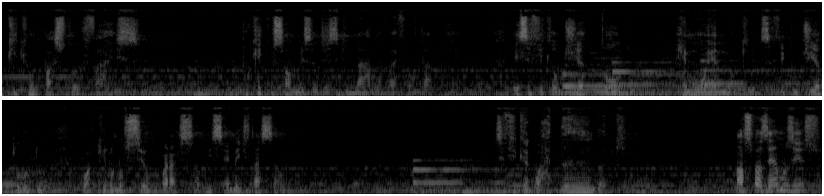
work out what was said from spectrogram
O que, um pastor faz? Por que, que o salmista disse que nada vai faltar para ele? Aí você fica o dia todo remoendo aquilo, você fica o dia todo com aquilo no seu coração. Isso é meditação. Fica guardando aquilo. Nós fazemos isso.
